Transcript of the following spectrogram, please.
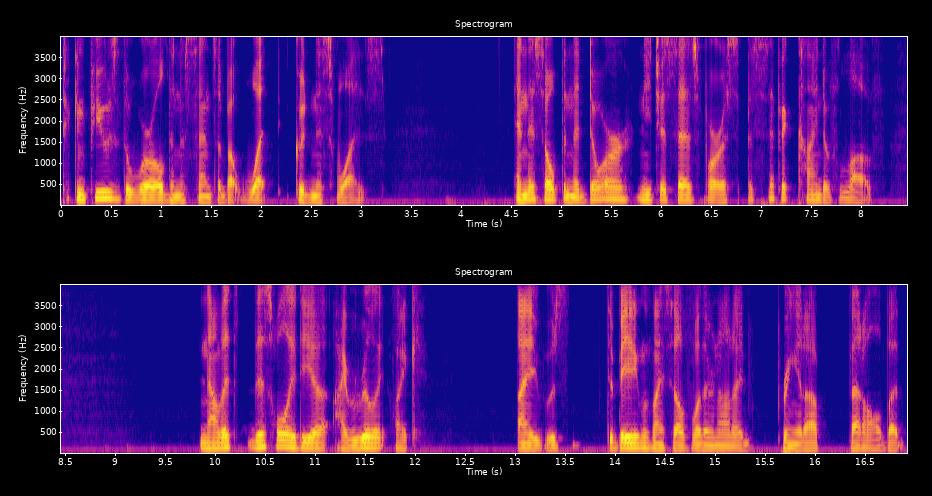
to confuse the world in a sense about what goodness was. And this opened the door, Nietzsche says, for a specific kind of love. Now, this, this whole idea, I really like. I was debating with myself whether or not I'd bring it up at all, but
